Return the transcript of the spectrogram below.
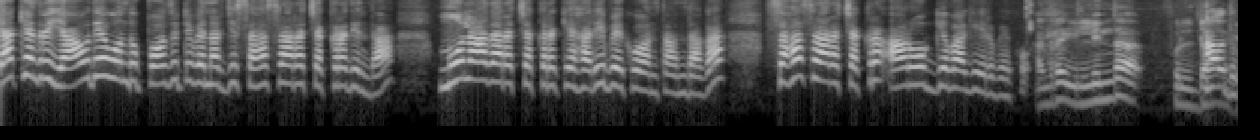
ಯಾಕೆಂದರೆ ಯಾವುದೇ ಒಂದು ಪಾಸಿಟಿವ್ ಎನರ್ಜಿ ಸಹಸ್ರಾರ ಚಕ್ರದಿಂದ ಮೂಲಾಧಾರ ಚಕ್ರಕ್ಕೆ ಹರಿಬೇಕು ಅಂತ ಅಂದಾಗ ಸಹಸ್ರಾರ ಚಕ್ರ ಆರೋಗ್ಯವಾಗಿ ಇರಬೇಕು. ಅಂದರೆ ಇಲ್ಲಿಂದ ಫುಲ್ ಹೌದು.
